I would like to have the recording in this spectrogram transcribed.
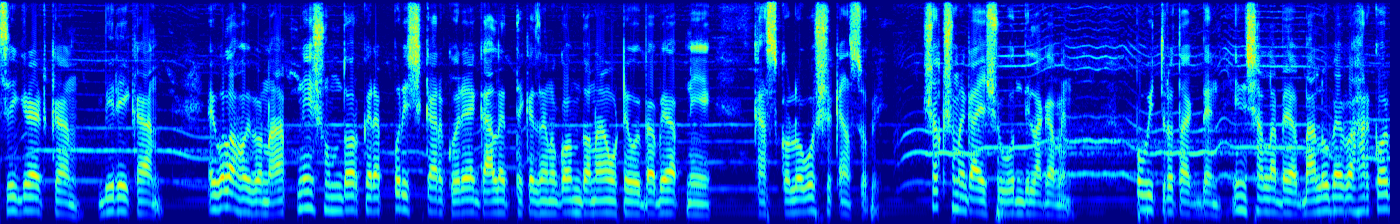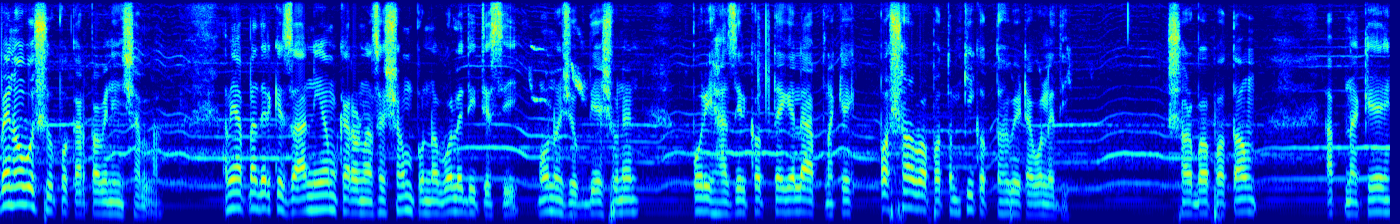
সিগারেট খান, বিড়ি খান, এগুলো হইব না। আপনি সুন্দর করে পরিষ্কার করে গালের থেকে যেন গন্ধ না ওঠে, ওইভাবে আপনি কাজ করলে অবশ্যই কাজ হবে। সবসময় গায়ে সুগন্ধি লাগাবেন, পবিত্র থাকবেন, ইনশাল্লাহ ভালো ব্যবহার করবেন, অবশ্যই উপকার পাবেন, ইনশাল্লাহ। আমি আপনাদেরকে যা নিয়ম কারণ আছে সম্পূর্ণ বলে দিতেছি, মনোযোগ দিয়ে শুনেন। পরি হাজির করতে গেলে আপনাকে সর্বপ্রথম কি করতে হবে এটা বলে দিই। সর্বপ্রথম আপনাকে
